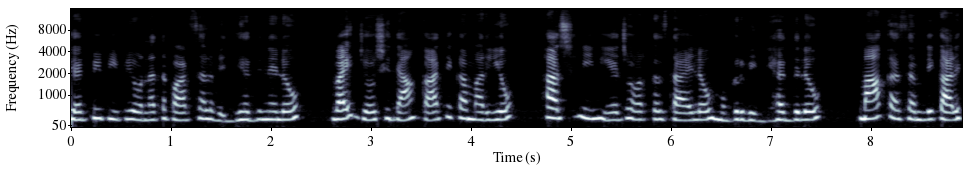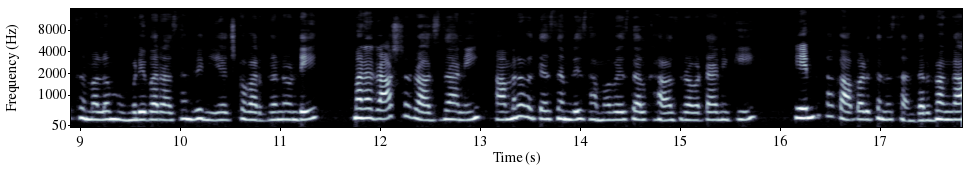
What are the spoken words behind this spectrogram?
జడ్పీపీపీ ఉన్నత పాఠశాల విద్యార్థినిలు వై జోషిత కార్తిక మరియు హర్షిని నియోజకవర్గ స్థాయిలో ముగ్గురు విద్యార్థులు మాక్ అసెంబ్లీ కార్యక్రమంలో ముమ్మిడివర అసెంబ్లీ నియోజకవర్గం నుండి మన రాష్ట్ర రాజధాని అమరావతి అసెంబ్లీ సమావేశాలకు హాజరవటానికి ఎంపిక కాపాడుతున్న సందర్భంగా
